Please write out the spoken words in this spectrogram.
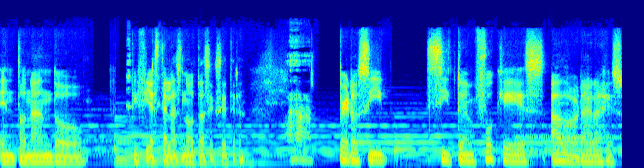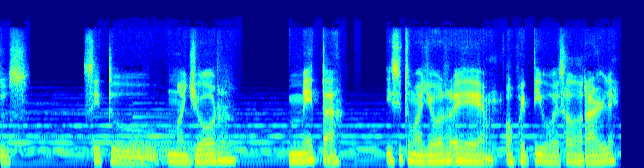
entonando, fiesta las notas, etc. Pero si, si tu enfoque es adorar a Jesús, si tu mayor meta y si tu mayor eh, objetivo es adorarle,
